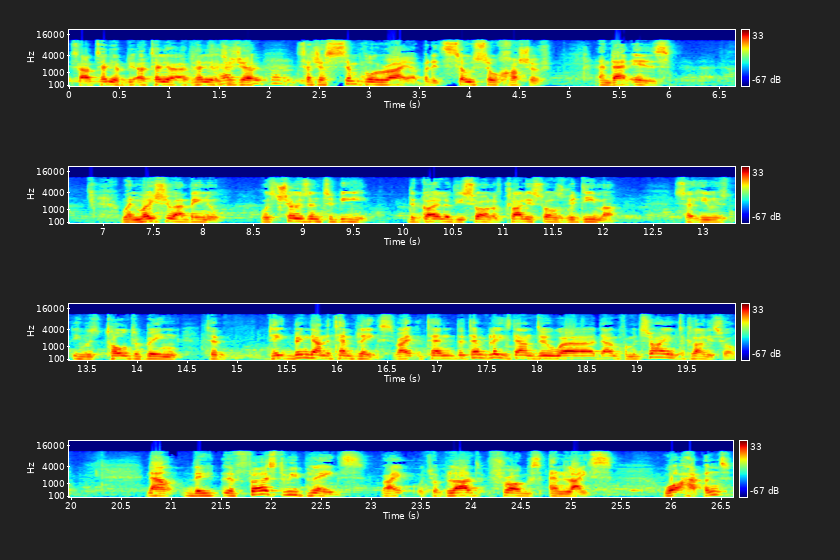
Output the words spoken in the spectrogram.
So I'll tell you, I'll tell you, I'll tell you, such a such a simple raya, but it's so so choshev, and that is when Moshe Rabbeinu was chosen to be the Goyal of Yisrael, of Klal Yisrael's Redeemer. So he was he was told to bring to take, bring down the ten plagues, right? The ten the ten plagues down to uh, down from Mitzrayim to Klal Yisrael. Now the the first three plagues, right, which were blood, frogs, and lice. What happened?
